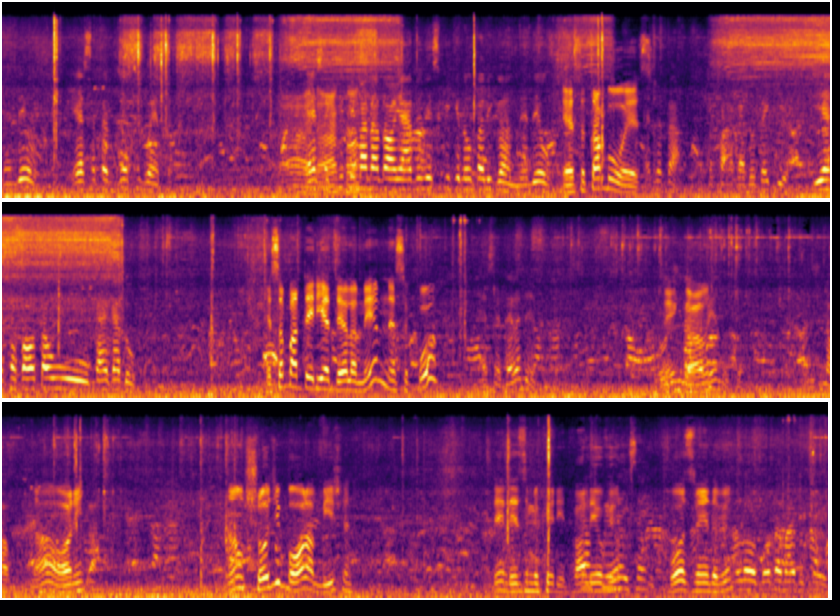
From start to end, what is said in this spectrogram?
entendeu? Essa tá 250. Essa aqui tem uma olhada nesse aqui que não tá ligando, entendeu? Essa tá boa, essa. Essa tá. O carregador tá aqui. E essa falta o carregador. Essa bateria é dela mesmo, nessa cor? Essa é dela mesmo. Legal, hein? Original. Da hora, hein? Não, show de bola, bicha. Beleza, meu querido. Valeu, viu? Boas vendas, viu? Alô, bom trabalho pra vocês.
